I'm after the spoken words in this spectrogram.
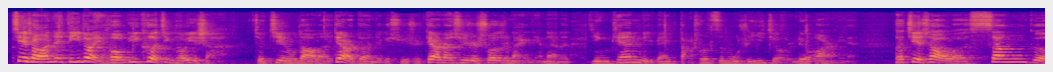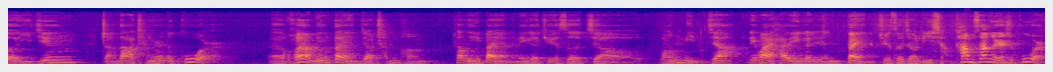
介绍完这第一段以后，立刻镜头一闪，就进入到了第二段这个叙事。第二段叙事说的是哪个年代呢？影片里边打出的字幕是一九六二年。他介绍了三个已经长大成人的孤儿，呃，黄晓明扮演叫陈鹏，章子怡扮演的那个角色叫王敏佳，另外还有一个人扮演的角色叫李想，他们三个人是孤儿，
